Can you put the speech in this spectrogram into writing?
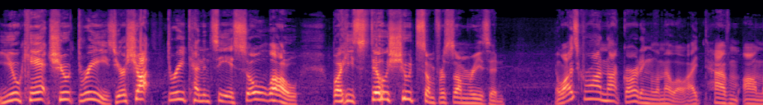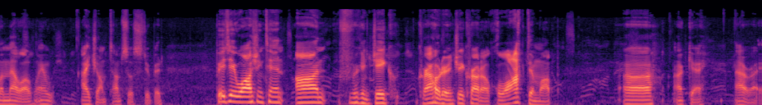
You can't shoot threes. Your shot three tendency is so low, but he still shoots them for some reason. And why is Karan not guarding LaMelo? I have him on LaMelo, and I jumped. I'm so stupid. PJ Washington on freaking Jake Crowder, and Jake Crowder locked him up. Uh, Okay. All right.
